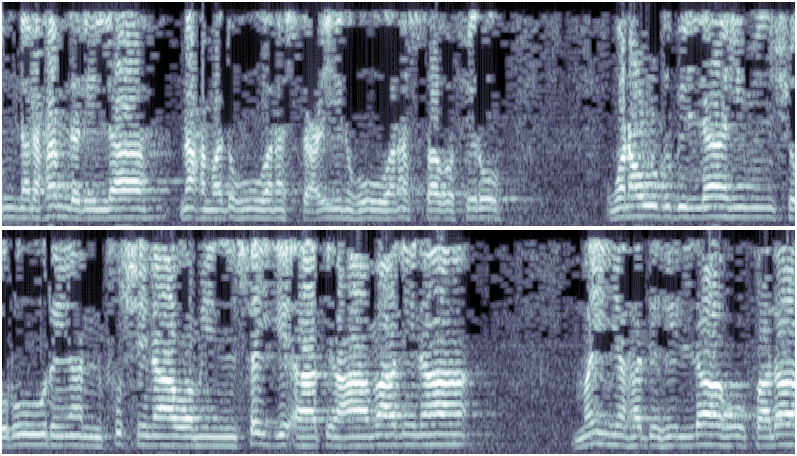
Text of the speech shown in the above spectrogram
إن الحمد لله نحمده ونستعينه ونستغفره ونعوذ بالله من شرور أنفسنا ومن سيئات عامالنا من يهده الله فلا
